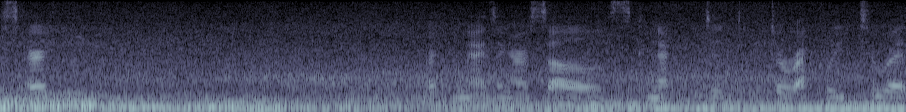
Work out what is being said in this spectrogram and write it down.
this earth, recognizing ourselves connected directly to it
